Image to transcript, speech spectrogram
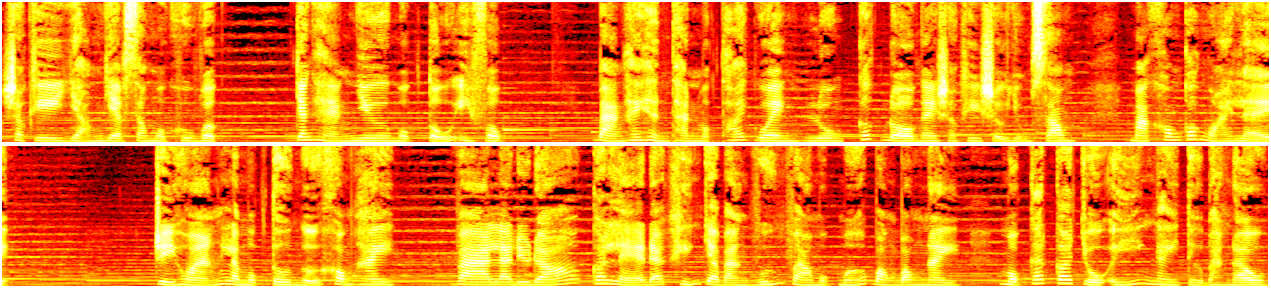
Sau khi dọn dẹp xong một khu vực, chẳng hạn như một tủ y phục bạn hãy hình thành một thói quen luôn cất đồ ngay sau khi sử dụng xong, mà không có ngoại lệ. Trì hoãn là một từ ngữ không hay, và là điều đó có lẽ đã khiến cho bạn vướng vào một mớ bong bong này một cách có chủ ý ngay từ ban đầu.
